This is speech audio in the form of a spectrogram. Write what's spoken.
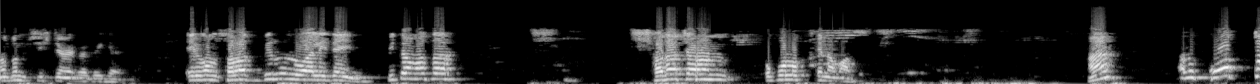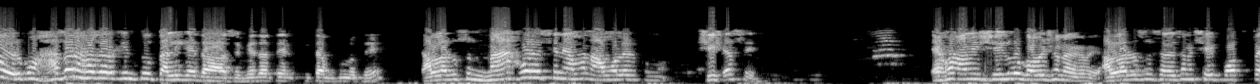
নতুন সিস্টেম একটা দেখে আসলাম। এরকম সালাদ বিরুল ওয়ালিদাইন, পিতামাতার সদাচরণ উপলক্ষে নামাজ। হ্যাঁ? আমি কত এরকম হাজার হাজার কিন্তু তালিকায় দেওয়া আছে বেদাতের কিতাবগুলোতে। আল্লাহ রসুল না করেছেন এমন আমলের কোন শেষ আছে? এখন আমি সেগুলো গবেষণা করে, আল্লাহ রসুল সাল্লাহ সেই পথটা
